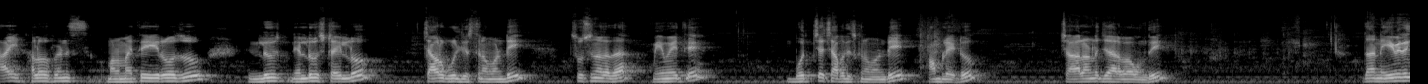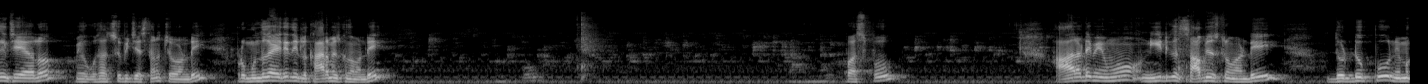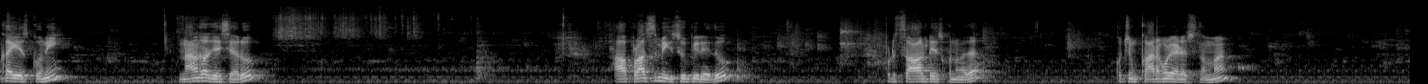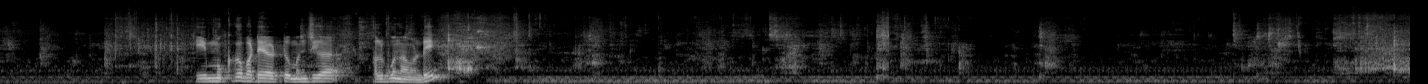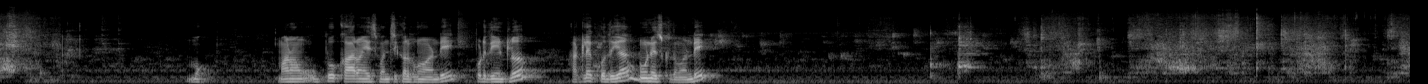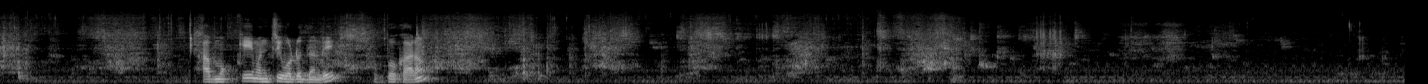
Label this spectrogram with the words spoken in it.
Hi hello friends. మనమైతే ఈరోజు నెల్లూరు నెల్లూరు స్టైల్లో చేపల పూలు చేస్తున్నామండి. చూస్తున్నా కదా మేమైతే బొచ్చ చేప తీసుకున్నామండి ఆమ్లెట్. చాలా అంటే చాలా బాగుంది. దాన్ని ఏ విధంగా చేయాలో మీకు ఒకసారి చూపించేస్తాను చూడండి. ఇప్పుడు ముందుగా అయితే దీంట్లో కారం వేసుకుందామండి. పసుపు. ఆల్రెడీ మేము నీట్గా సాఫ్ చేసుకున్నామండి. దొడ్డుప్పు నిమ్మకాయ వేసుకొని నాన్నగారు చేశారు. ఆ ప్రాసెస్ మీకు చూపించలేదు ఇప్పుడు సాల్ట్ వేసుకున్నాం కదా. కొంచెం కారం కూడా యాడ్ చేస్తుందమ్మా ఈ ముక్కకు పట్టేటట్టు మంచిగా కలుపుకుందామండి. మనం ఉప్పు కారం వేసి మంచి కలుపుకోమండి. ఇప్పుడు దీంట్లో అట్లే కొద్దిగా నూనె వేసుకుందామండి. ఆ ముక్కకి మంచిగా పడుద్దండి ఉప్పు కారం.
